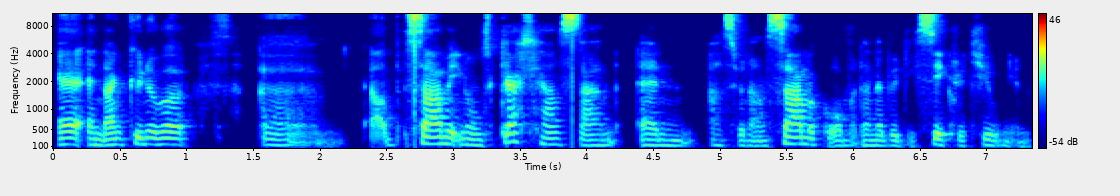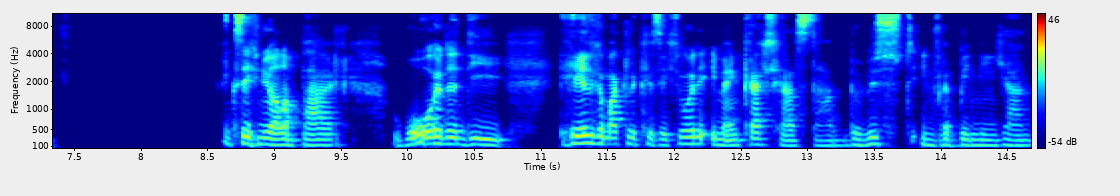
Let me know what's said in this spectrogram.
En dan kunnen we uh, samen in onze kracht gaan staan. En als we dan samenkomen, dan hebben we die sacred union. Ik zeg nu al een paar woorden die heel gemakkelijk gezegd worden. In mijn kracht gaan staan, bewust in verbinding gaan.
